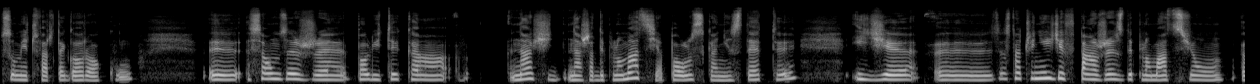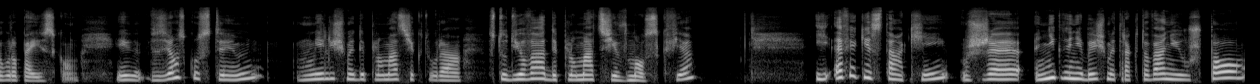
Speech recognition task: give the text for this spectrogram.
w sumie czwartego roku, yy, sądzę, że polityka nasi, nasza dyplomacja polska niestety idzie, y, to znaczy nie idzie w parze z dyplomacją europejską. I w związku z tym mieliśmy dyplomację, która studiowała dyplomację w Moskwie. I efekt jest taki, że nigdy nie byliśmy traktowani już po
